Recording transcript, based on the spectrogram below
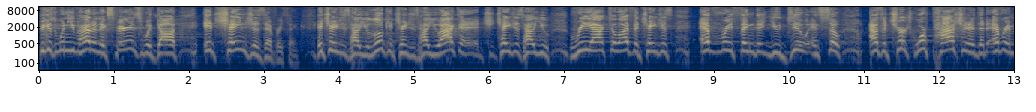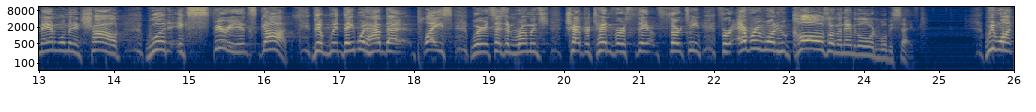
Because when you've had an experience with God, it changes everything. It changes how you look, it changes how you act, it changes how you react to life, it changes everything that you do. And so, as a church, we're passionate that every man, woman, and child would experience God. That they would have that place where it says in Romans chapter 10, verse 13, for everyone who calls on the name of the Lord will be saved. We want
